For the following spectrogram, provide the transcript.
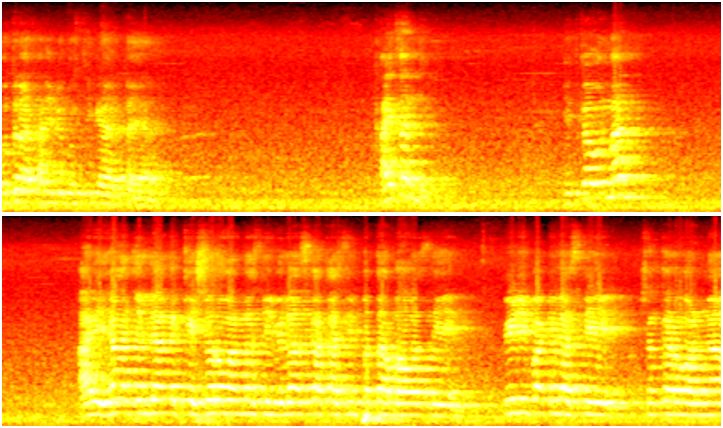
उत्तराखाली मी कुस्ती करायला तयार. काय चालले इतका उन्मान? आणि ह्या जिल्ह्यात केशवराव अण्णा असतील विलास काका असतील प्रतापभाव असतील पीडी पाटील असतील शंकरराव अण्णा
